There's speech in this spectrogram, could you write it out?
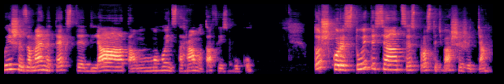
пише за мене тексти для там, мого інстаграму та Фейсбуку. Тож користуйтеся, це спростить ваше життя.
